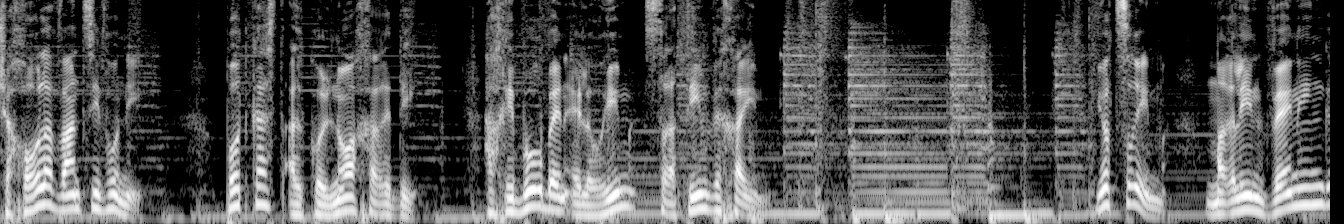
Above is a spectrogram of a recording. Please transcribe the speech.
שחור לבן צבעוני, פודקאסט על קולנוע חרדי, החיבור בין אלוהים, סרטים וחיים. יוצרים מרלין ונינג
